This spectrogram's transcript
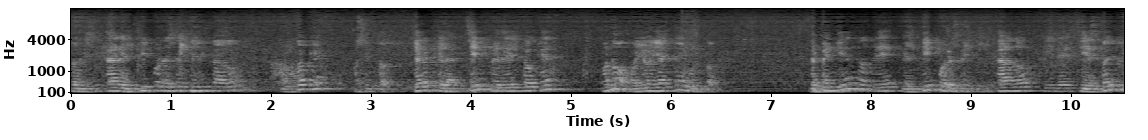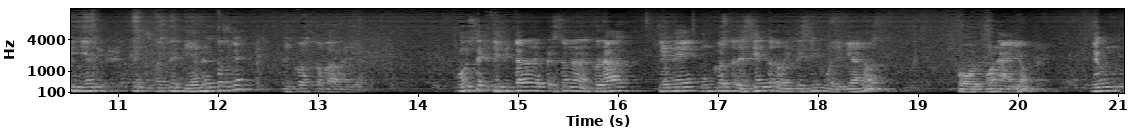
solicitar el tipo de certificado con token o sin token. Quiero que la chip me dé el token o no, o yo ya tengo un token. Dependiendo del tipo de certificado y de si estoy pidiendo el token o no estoy pidiendo el token, el costo va a variar. Un certificado de persona natural tiene un costo de 195 bolivianos por un año y un,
